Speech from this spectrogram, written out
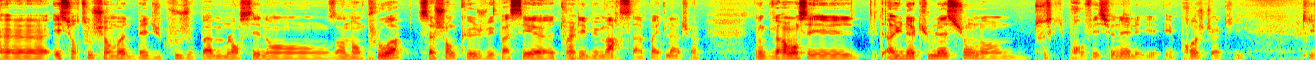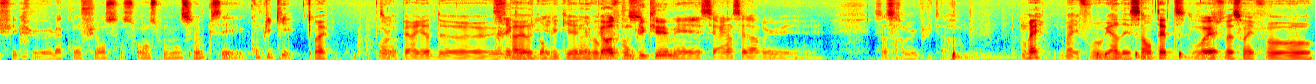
Et surtout je suis en mode bah, du coup je vais pas me lancer dans un emploi sachant que je vais passer tout Ouais. le début mars ça va pas être là tu vois. Donc vraiment c'est à une accumulation dans tout ce qui est professionnel et, et proche tu vois qui qui fait que la confiance en soi en ce moment c'est vrai que c'est compliqué. C'est Voilà. une période, euh, Très période compliquée. Une période confiance. compliquée mais c'est rien c'est la rue et ça sera mieux plus tard. Ouais, bah, il faut garder ça en tête. Ouais. De toute façon, il faut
